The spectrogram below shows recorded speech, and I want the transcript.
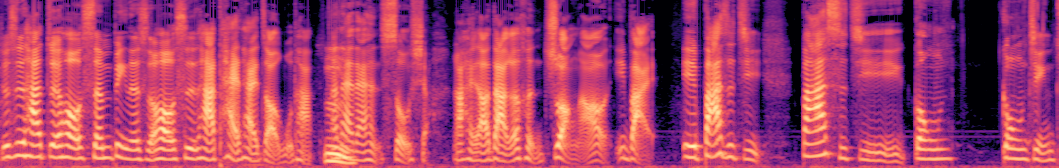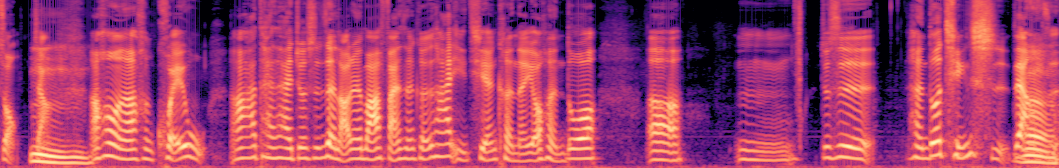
就是他最后生病的时候，是他太太照顾他。他太太很瘦小，然后黑道大哥很壮，然后一百一八十几八十几公公斤重这样。然后呢，很魁梧。然后他太太就是任劳任怨帮他翻身。可是他以前可能有很多呃嗯，就是。很多情史这样子，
